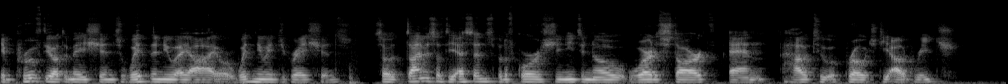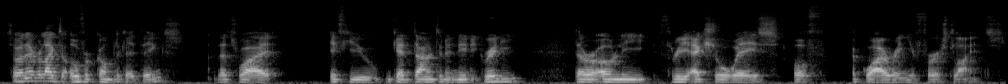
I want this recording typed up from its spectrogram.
improve the automations with the new AI or with new integrations. So time is of the essence, but of course you need to know where to start and how to approach the outreach. So I never like to overcomplicate things. That's why if you get down to the nitty gritty, there are only three actual ways of acquiring your first clients.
